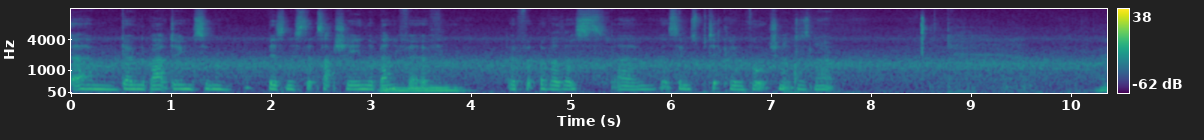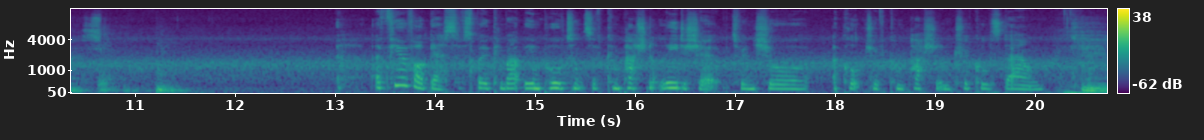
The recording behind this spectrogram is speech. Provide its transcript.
um, going about doing some business that's actually in the benefit mm. of, of, of others. Um, that seems particularly unfortunate, doesn't it? Yes. A few of our guests have spoken about the importance of compassionate leadership to ensure a culture of compassion trickles down. Mm.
